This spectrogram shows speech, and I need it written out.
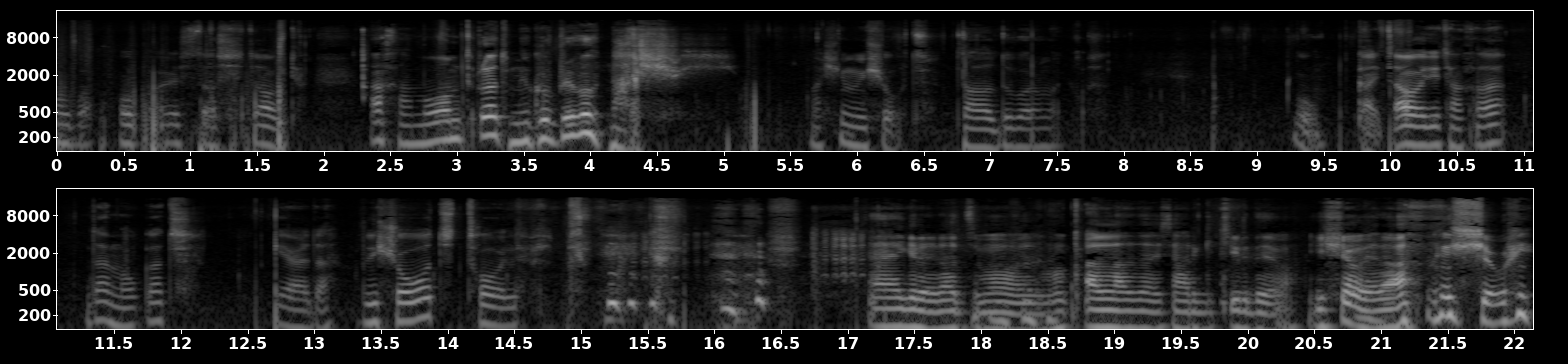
ოპა, ოპა, ეს დასწავით. ახლა მომამტროთ მეგობრებო ნახშირი. მაშინ ვიშოვოთ. ძალადობა რომ აიყოს. ბუ, კაი, წავედით ახლა და მოვკათ. კი არა და ვიშოვოთ თხოველები. ეგრე რა ძმო, ვოკალა და ეს არ გიჭირდება. იშოვე რა. იშოვე.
